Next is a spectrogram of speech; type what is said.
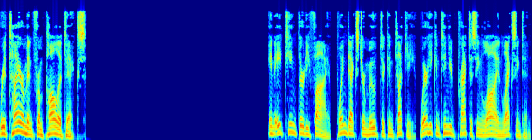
Retirement from politics In 1835, Poindexter moved to Kentucky, where he continued practicing law in Lexington.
